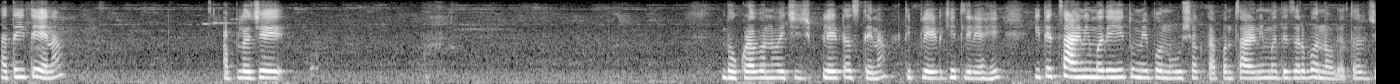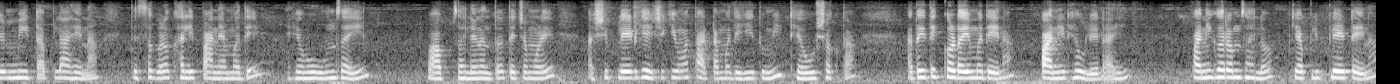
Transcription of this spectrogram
आता इथे आहे ना आपलं जे ढोकळा बनवायची जी प्लेट असते ना ती प्लेट घेतलेली आहे. इथे चाळणीमध्येही तुम्ही बनवू शकता पण चाळणीमध्ये जर बनवलं तर जे मीठ आपलं आहे ना ते सगळं खाली पाण्यामध्ये हे होऊन जाईल वाफ झाल्यानंतर. त्याच्यामुळे अशी प्लेट घ्यायची किंवा ताटामध्येही तुम्ही ठेवू शकता. आता इथे कढईमध्ये ना पाणी ठेवलेलं आहे. पाणी गरम झालं की आपली प्लेट आहे ना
